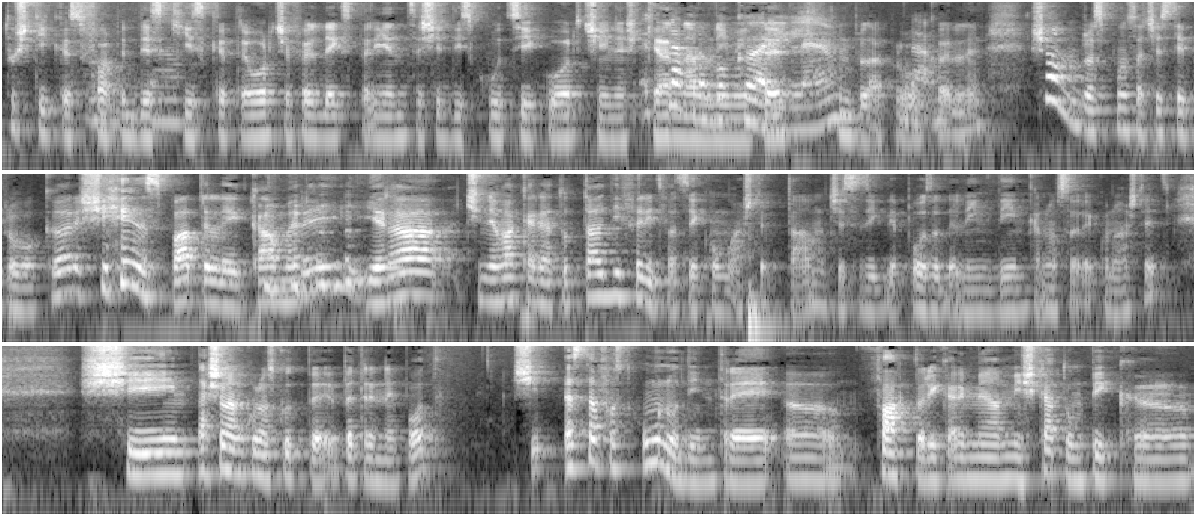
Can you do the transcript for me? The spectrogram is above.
tu știi că sunt mm, foarte da. deschis către orice fel de experiențe și discuții cu oricine și chiar n-am limite. Îmi plac da. provocările. Da. Și am răspuns acestei provocări și în spatele camerei era cineva care era total diferit față de cum așteptam, ce să zic, de poză de LinkedIn, că nu o să recunoașteți. Și așa l-am cunoscut pe Petre Nepot. Și ăsta a fost unul dintre uh, factorii care mi-a mișcat un pic uh,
